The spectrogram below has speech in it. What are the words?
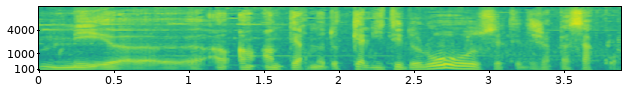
mais euh, en, termes de qualité de l'eau, c'était déjà pas ça, quoi.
